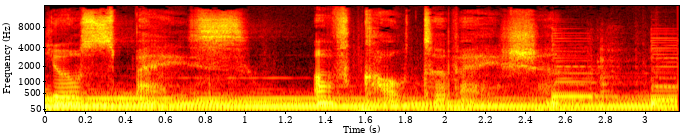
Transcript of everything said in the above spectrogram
your space of cultivation.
